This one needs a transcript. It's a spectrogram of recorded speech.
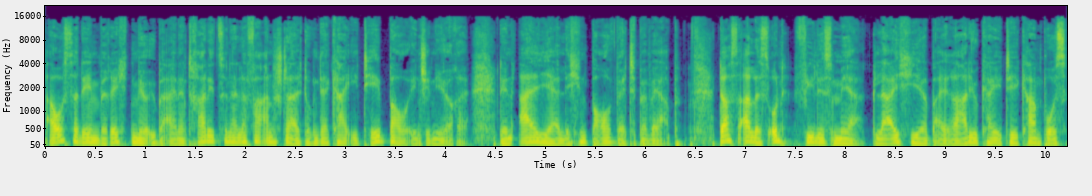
Außerdem berichten wir über eine traditionelle Veranstaltung der KIT Bauingenieure, den alljährlichen Bauwettbewerb. Das alles und vieles mehr gleich hier bei Radio KIT Campus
